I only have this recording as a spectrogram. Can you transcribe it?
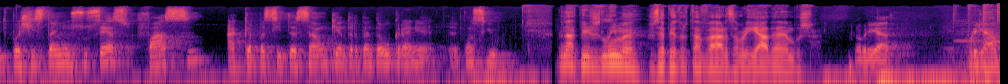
depois isso tem um sucesso face à capacitação que, entretanto, a Ucrânia eh, conseguiu. Bernardo Pires de Lima, José Pedro Tavares, obrigado a ambos. Obrigado. Obrigado.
